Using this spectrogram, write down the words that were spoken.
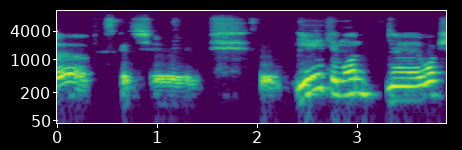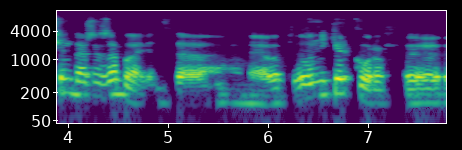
да, так сказать. Э, и этим он, э, в общем, даже забавен. Да. Вот он не Киркоров, э, э,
